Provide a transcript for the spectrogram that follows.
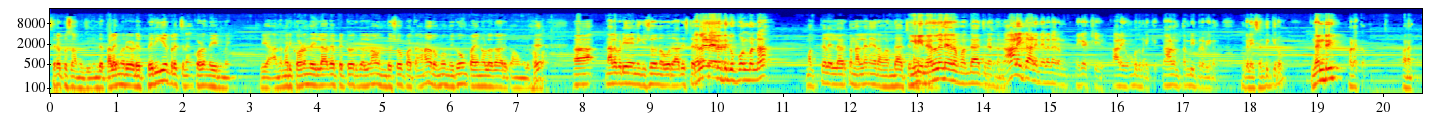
சிறப்பு சாமிஜி. இந்த தலைமுறையோட பெரிய பிரச்சனை குழந்தையின்மை. இல்லையா? அந்த மாதிரி குழந்தை இல்லாத பெற்றோர்கள்லாம் இந்த ஷோ பார்த்தாங்கன்னா ரொம்ப மிகவும் பயனுள்ளதா இருக்கும் அவங்களுக்கு. ஆஹ் நல்லபடியா இன்னைக்கு ஷோ ஒரு அதிர்ஷ்ட நல்ல நேரத்துக்கு ஃபோன் பண்ணா? மக்கள் எல்லாருக்கும் நல்ல நேரம் வந்தாச்சு இனி நல்ல நேரம் வந்தாச்சு. நாளை காலை நல்ல நேரம் நிகழ்ச்சியில் காலை ஒன்பது மணிக்கு. நானும் தம்பி பிரவீனும் உங்களை சந்திக்கிறோம். நன்றி வணக்கம். வணக்கம்.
